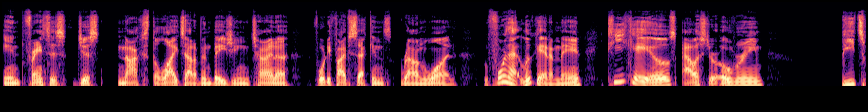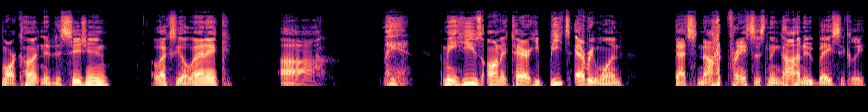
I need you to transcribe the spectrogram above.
And Francis just knocks the lights out of him in Beijing, China. 45 seconds, round one. Before that, look at him, man. TKOs Alistair Overeem, beats Mark Hunt in a decision. Alexei Oleinik, uh, man, I mean, he's on a tear. He beats everyone that's not Francis Ngannou, basically.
